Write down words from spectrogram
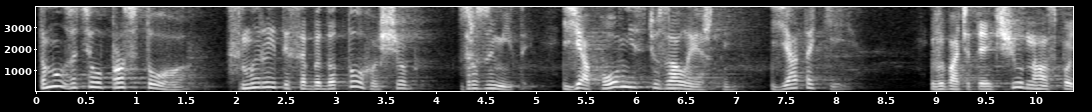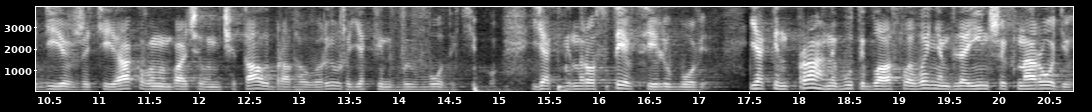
Тому з цього простого смирити себе до того, щоб зрозуміти, я повністю залежний, я такий. І ви бачите, як чудно Господь діє в житті Якова, ми бачили, ми читали, брат говорив вже, як він виводить його, як він росте в цій любові, як він прагне бути благословенням для інших народів.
